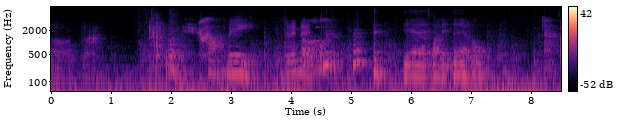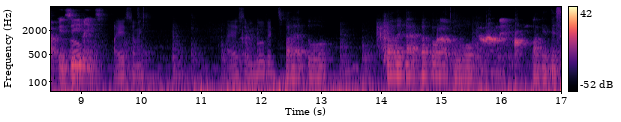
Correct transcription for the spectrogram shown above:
Oh, God. Fuck me. Is it in there? Oh. Yeah, it's one in there. Oh, I can't fucking see, Oh. mate. I hear something. I hear something moving. it's by that door. Go in that, go by that door. Around any problem. One in this.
